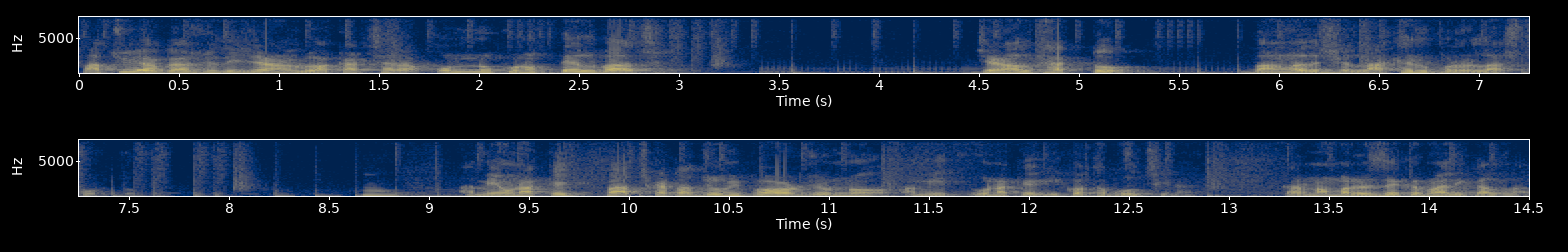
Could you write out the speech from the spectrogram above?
পাঁচই আগস্ট যদি জেনারেল ওয়াকার ছাড়া অন্য কোনো তেলবাজ জেনারেল থাকতো বাংলাদেশে লাখের উপরে লাশ পড়তো। আমি ওনাকে পাঁচ কাটা জমি পাওয়ার জন্য আমি ওনাকে এই কথা বলছি না। কারণ আমার রেজেকের মালিক আল্লাহ।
